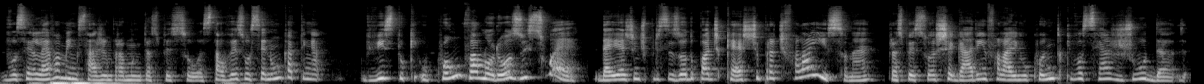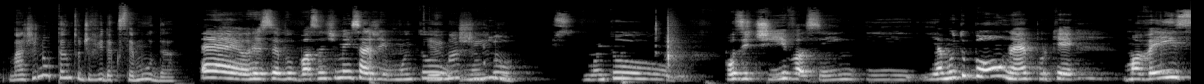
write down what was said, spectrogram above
você leva mensagem para muitas pessoas. Talvez você nunca tenha visto que, o quão valoroso isso é. Daí a gente precisou do podcast para te falar isso, né? Para as pessoas chegarem e falarem o quanto que você ajuda. Imagina o tanto de vida que você muda. É, eu recebo bastante mensagem muito Eu imagino. muito, muito positiva, assim, e, e é muito bom, né? Porque uma vez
